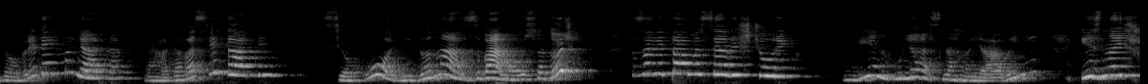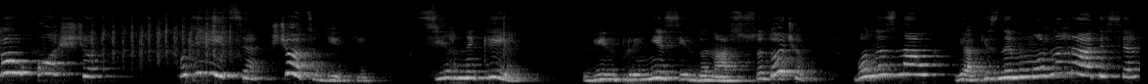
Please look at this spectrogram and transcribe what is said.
Добрий день, малята! Рада вас вітати! Сьогодні до нас з вами у садочок завітав веселий щурик. Він гуляв на галявині і знайшов ось що. Подивіться, що це, дітки? Сірники. Він приніс їх до нас у садочок, бо не знав, як із ними можна гратися.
